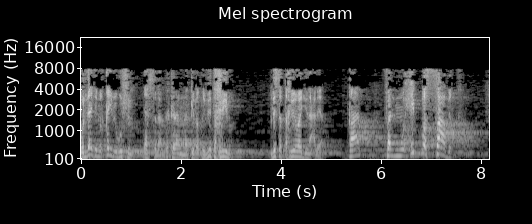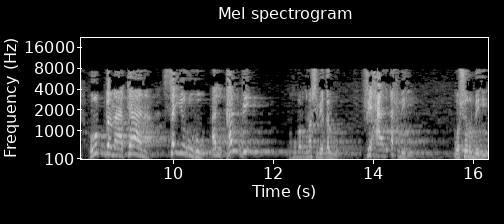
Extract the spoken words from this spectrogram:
ولذلك ابن القيم يقول شو يا سلام ده كلامنا كده طيب دي تخريمه لسه التخريم ما جينا عليها. قال فالمحب الصادق ربما كان سيره القلب وهو برضه ماشي بقلبه في حال أكله. وشربه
